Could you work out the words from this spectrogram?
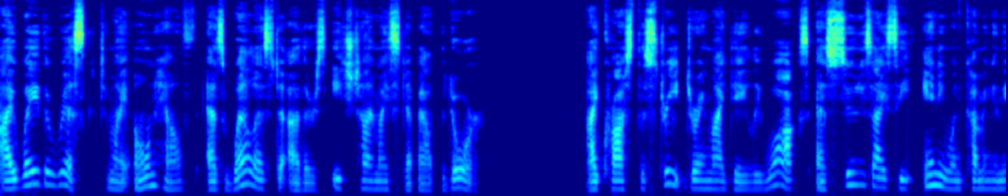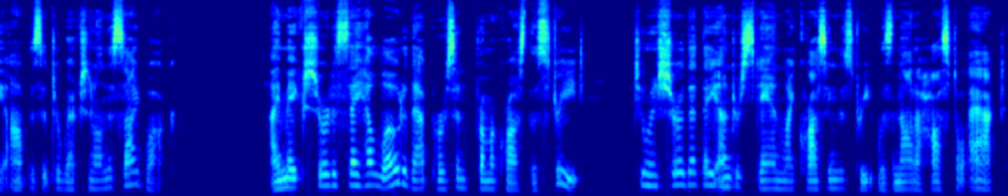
I weigh the risk to my own health as well as to others each time I step out the door. I cross the street during my daily walks as soon as I see anyone coming in the opposite direction on the sidewalk. I make sure to say hello to that person from across the street to ensure that they understand my crossing the street was not a hostile act,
